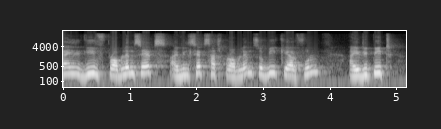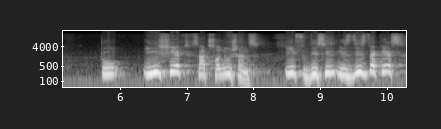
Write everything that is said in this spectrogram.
I give problem sets, I will set such problem. So, be careful. I repeat to initiate such solutions. If this is, is this the case,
